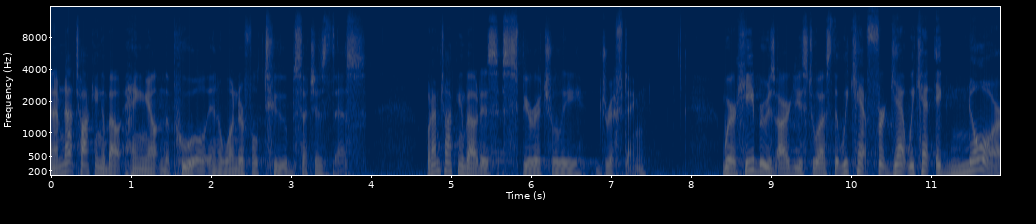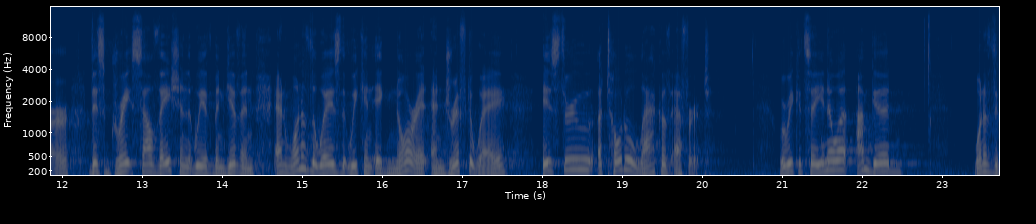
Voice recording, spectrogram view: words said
And I'm not talking about hanging out in the pool in a wonderful tube such as this. What I'm talking about is spiritually drifting, where Hebrews argues to us that we can't forget, we can't ignore this great salvation that we have been given. And one of the ways that we can ignore it and drift away is through a total lack of effort, where we could say, you know what, I'm good. One of the,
